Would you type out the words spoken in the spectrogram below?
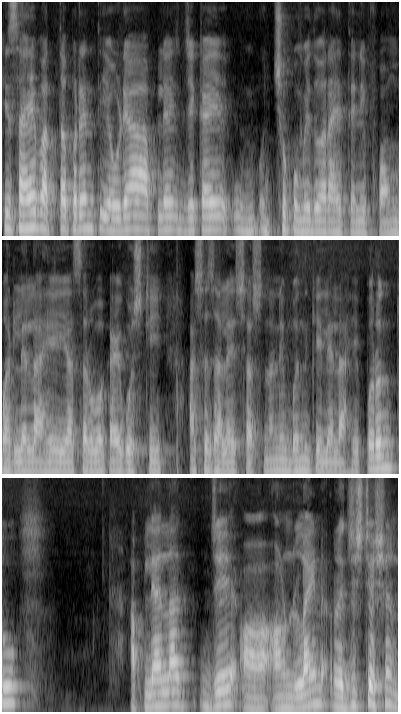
की साहेब आत्तापर्यंत एवढ्या आपल्या जे काही इच्छुक उमेदवार आहेत त्यांनी फॉर्म भरलेला आहे या सर्व काही गोष्टी अशा झाल्या आहेत शासनाने बंद केलेलं आहे. परंतु आपल्याला जे ऑनलाईन रजिस्ट्रेशन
